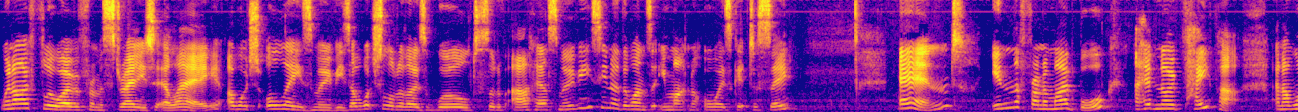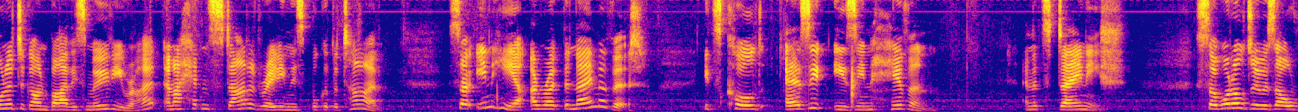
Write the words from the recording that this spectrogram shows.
When I flew over from Australia to LA, I watched all these movies. I watched a lot of those world sort of art house movies, you know, the ones that you might not always get to see. And in the front of my book, I had no paper and I wanted to go and buy this movie, right? And I hadn't started reading this book at the time. So in here, I wrote the name of it. It's called As It Is in Heaven and it's Danish. So what I'll do is I'll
